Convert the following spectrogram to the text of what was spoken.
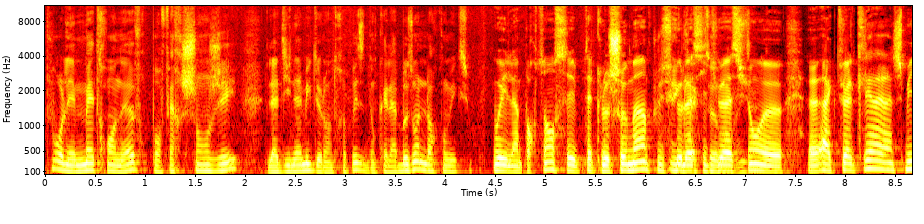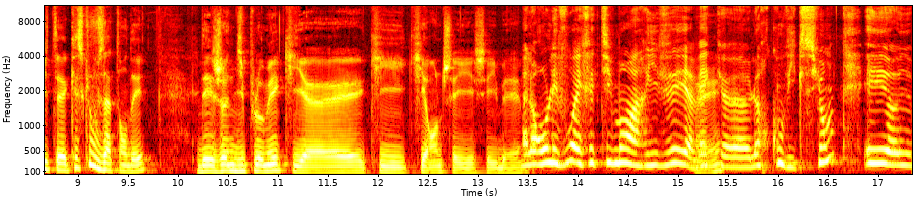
pour les mettre en œuvre, pour faire changer la dynamique de l'entreprise. Donc elle a besoin de leurs convictions. Oui, l'important, c'est peut-être le chemin plus que la situation euh, euh, actuelle. Claire Schmitt, qu'est-ce que vous attendez? Des jeunes diplômés qui, euh, qui, qui, rentrent chez, chez, IBM Alors on les voit effectivement arriver avec euh, leurs convictions. Et euh,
